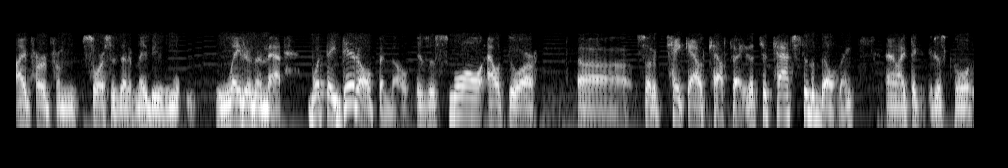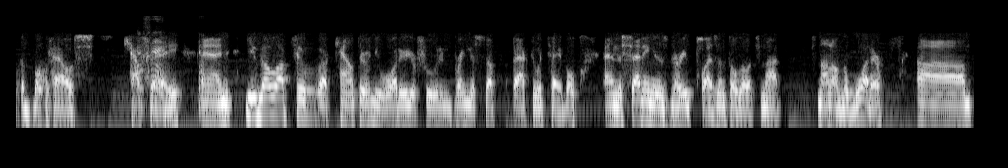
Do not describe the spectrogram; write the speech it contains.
I've heard from sources that it may be later than that. What they did open, though, is a small outdoor uh, sort of takeout cafe that's attached to the building. And I think they just call it the Boathouse Cafe. And you go up to a counter and you order your food and bring the stuff back to a table. And the setting is very pleasant, although it's not it's not on the water. Um,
